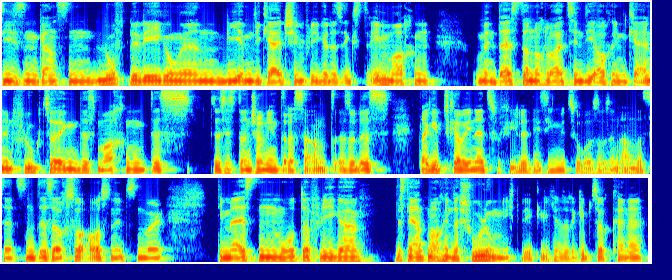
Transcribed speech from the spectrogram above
diesen ganzen Luftbewegungen, wie eben die Gleitschirmflieger das extrem machen. Und wenn das dann noch Leute sind, die auch in kleinen Flugzeugen das machen, das, das ist dann schon interessant. Also das, da gibt's glaube ich nicht so viele, die sich mit sowas auseinandersetzen und das auch so ausnützen, weil die meisten Motorflieger, das lernt man auch in der Schulung nicht wirklich. Also da gibt's auch keine,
